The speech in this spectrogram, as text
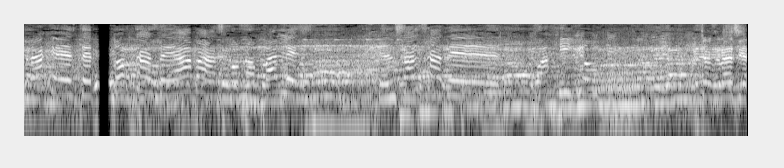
Traje este, tortas de habas con nopales en salsa de guajillo. Muchas gracias.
